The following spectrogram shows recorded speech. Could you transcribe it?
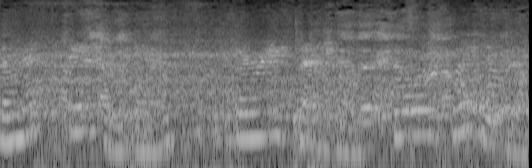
The next station is Surrey Central So we're Wimbledon.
